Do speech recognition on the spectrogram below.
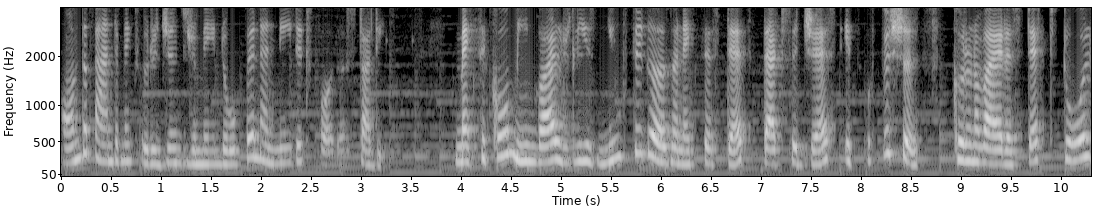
on the pandemic's origins remained open and needed further study. Mexico, meanwhile, released new figures on excess deaths that suggest its official coronavirus death toll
